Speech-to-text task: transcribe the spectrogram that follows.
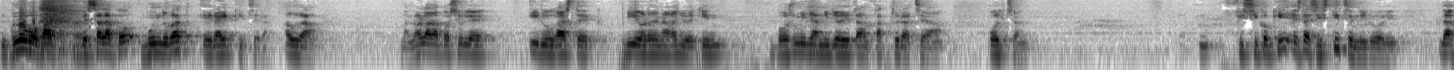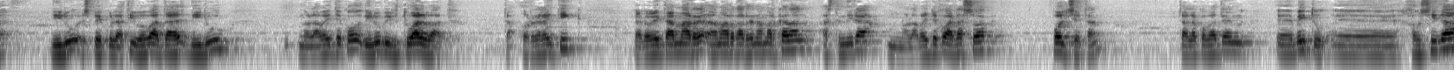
globo bat bezalako mundu bat eraikitzera. Hau da, ba, nola da posible hiru gaztek bi ordenagailuekin bos mila milioietan fakturatzea poltsan. Fizikoki ez da existitzen diru hori. Da, diru espekulatibo bat, da, diru nola baiteko, diru virtual bat. Eta horregaitik, laro gaita amargarren amarkadan, azten dira nola baiteko arazoak poltsetan. Eta lako baten, e, behitu, e, jauzi da,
